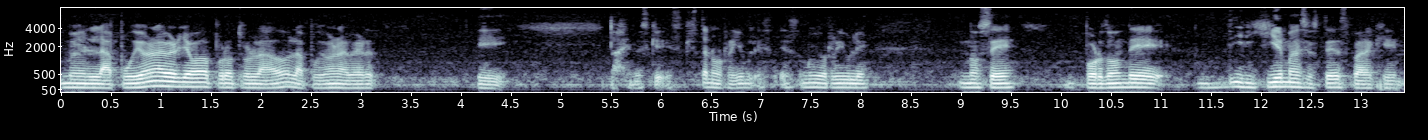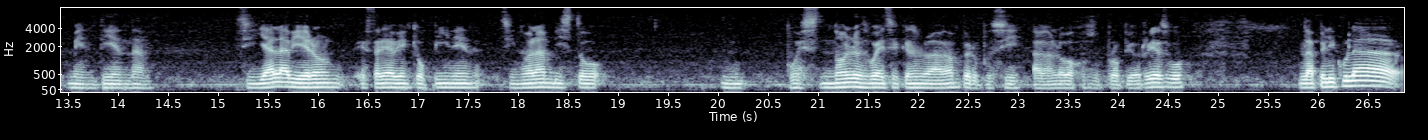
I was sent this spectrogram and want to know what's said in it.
me la pudieron haber llevado por otro lado, la pudieron haber... Eh, ay, es, que, es que es tan horrible, es muy horrible. No sé por dónde dirigirme hacia ustedes para que me entiendan. Si ya la vieron, estaría bien que opinen. Si no la han visto, mm, pues no les voy a decir que no lo hagan, pero pues sí, háganlo bajo su propio riesgo. La película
